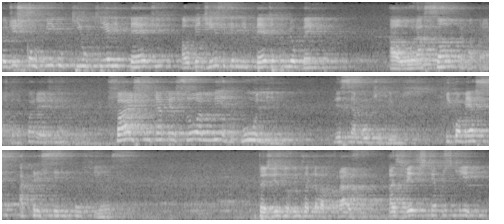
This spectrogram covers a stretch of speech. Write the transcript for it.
eu desconfio que o que ele pede, a obediência que ele me pede é para o meu bem. A oração, que é uma prática da quaresma, faz com que a pessoa mergulhe nesse amor de Deus e comece a crescer em confiança. Muitas vezes ouvimos aquela frase, às vezes temos que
